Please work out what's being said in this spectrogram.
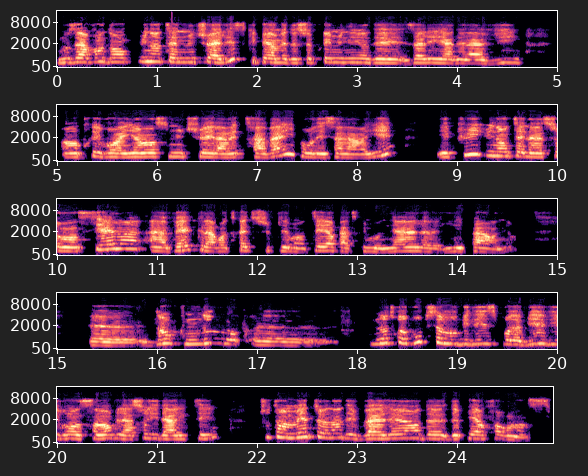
Nous avons donc une antenne mutualiste qui permet de se prémunir des aléas de la vie en prévoyance mutuelle de travail pour les salariés, et puis une antenne assurantielle avec la retraite supplémentaire patrimoniale, l'épargne. Euh, donc, euh, notre groupe se mobilise pour le bien vivre ensemble, la solidarité, tout en maintenant des valeurs de, performance.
